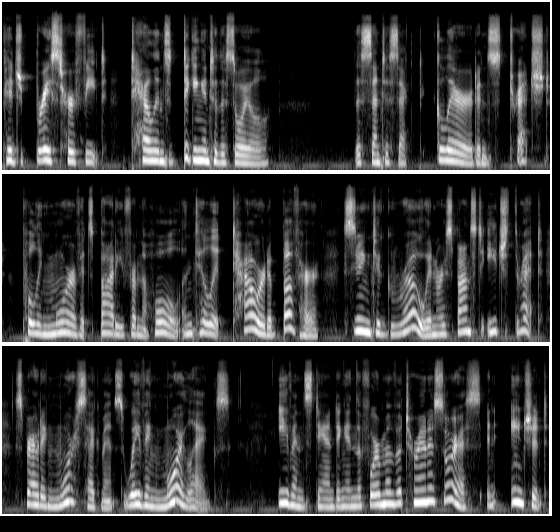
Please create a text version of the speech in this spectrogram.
Pidge braced her feet, talons digging into the soil. The centisect glared and stretched, pulling more of its body from the hole until it towered above her, seeming to grow in response to each threat, sprouting more segments, waving more legs. Even standing in the form of a Tyrannosaurus, an ancient,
